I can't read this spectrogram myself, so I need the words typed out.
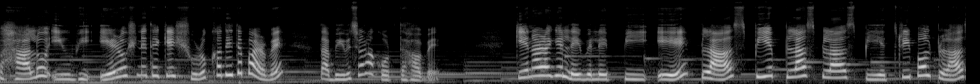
ভালো ইউভি এ রশ্মি থেকে সুরক্ষা দিতে পারবে তা বিবেচনা করতে হবে। কেনার আগে লেবেলে P A plus P A plus plus P A triple plus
